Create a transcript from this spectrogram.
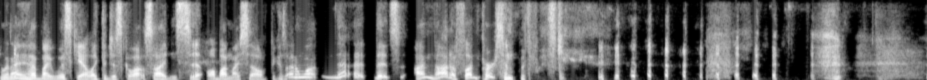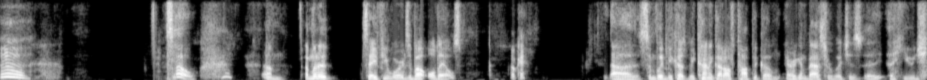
when I have my whiskey, I like to just go outside and sit all by myself because I don't want that. It's I'm not a fun person with whiskey. So, um, I'm going to say a few words about old ales. Okay. Uh, simply because we kind of got off topic of arrogant bastard, which is a, a huge,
